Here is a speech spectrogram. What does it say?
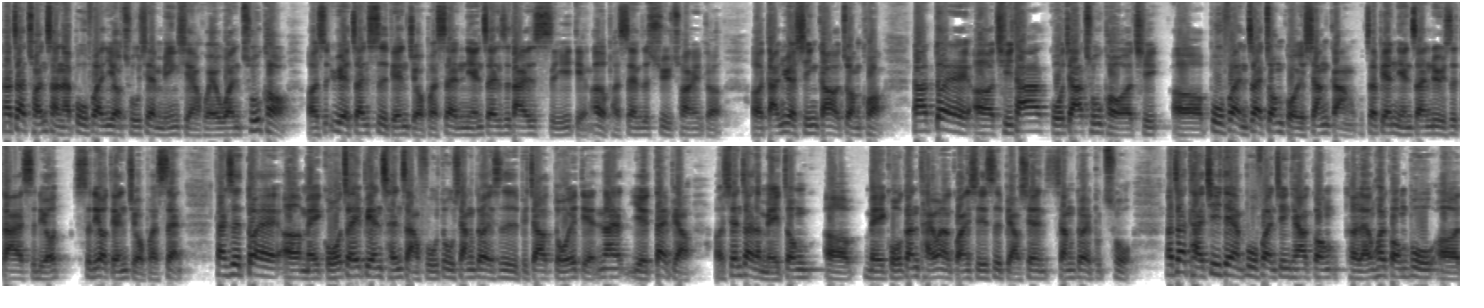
那在传产的部分也有出现明显回温，出口呃是月增四点九 percent，年增是大概是十一点二 percent，是续创一个呃单月新高的状况。那对呃其他国家出口的其呃部分，在中国与香港这边年增率是大概十六十六点九 percent，但是对呃美国这一边成长幅度相对是比较多一点，那也代表。呃，现在的美中呃，美国跟台湾的关系是表现相对不错。那在台积电部分，今天要公可能会公布呃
